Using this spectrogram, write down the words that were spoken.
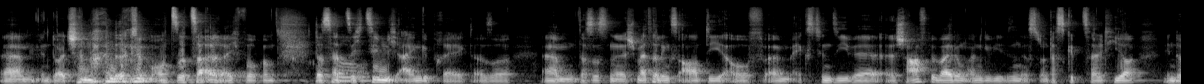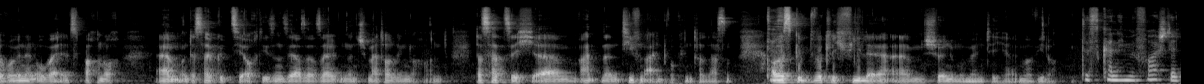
ähm, in Deutschland an irgendeinem Ort so zahlreich vorkommt. Das hat oh. sich ziemlich eingeprägt. Also das ist eine Schmetterlingsart, die auf ähm, extensive äh, Schafbeweidung angewiesen ist. Und das gibt's halt hier in der Rhön in Oberelsbach noch. Ähm, und deshalb gibt's hier auch diesen sehr, sehr seltenen Schmetterling noch. Und das hat sich, ähm, hat einen tiefen Eindruck hinterlassen. Das Aber es gibt wirklich viele ähm, schöne Momente hier immer wieder. Das kann ich mir vorstellen.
